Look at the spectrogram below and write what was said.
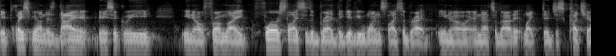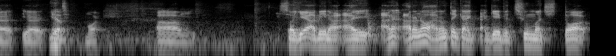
they placed me on this diet basically, you know, from like four slices of bread, they give you one slice of bread, you know, and that's about it. Like they just cut your, your Yep. more. Um, so yeah, I mean, I, I, I don't, I don't know. I don't think I, I gave it too much thought,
